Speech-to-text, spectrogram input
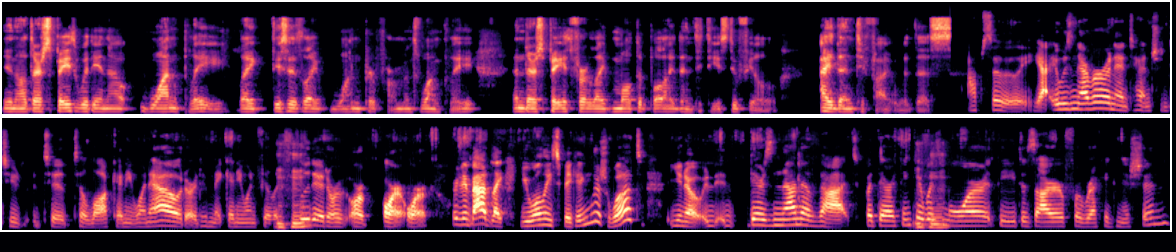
You know, there's space within a one play. Like this is like one performance, one play, and there's space for like multiple identities to feel identify with this absolutely yeah it was never an intention to to to lock anyone out or to make anyone feel mm-hmm. excluded mm-hmm. or, or or or or even bad like you only speak english what you know there's none of that but there i think there was mm-hmm. more the desire for recognition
